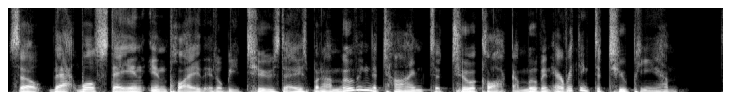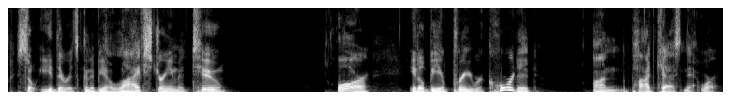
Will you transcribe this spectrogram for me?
So that will stay in, in play. It'll be Tuesdays, but I'm moving the time to two o'clock. I'm moving everything to 2 p.m. So either it's going to be a live stream at 2 or it'll be a pre recorded on the podcast network.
